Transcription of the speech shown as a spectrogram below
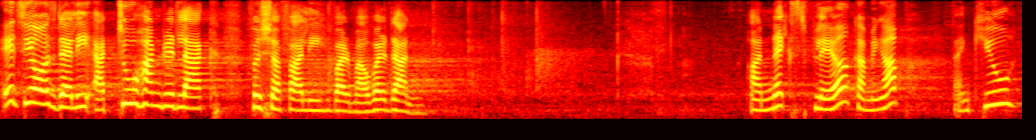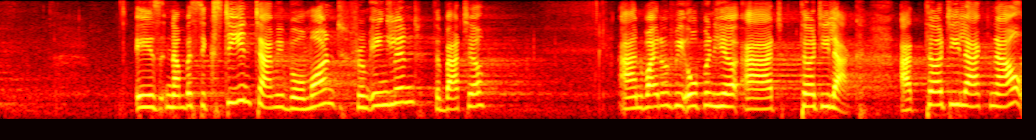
It's yours, Delhi, at 200 lakh for Shafali Verma. Well done. Our next player coming up. Thank you is number 16, Tammy Beaumont from England, the batter. And why don't we open here at 30 lakh? At 30 lakh now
